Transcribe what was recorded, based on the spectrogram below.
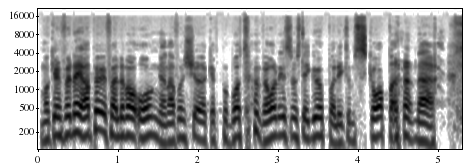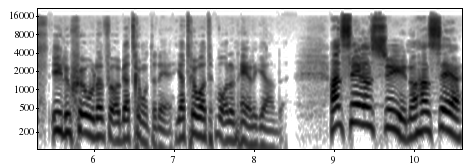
Man kan fundera på ifall det var ångorna från köket på bottenvåningen som steg upp och liksom skapade den där illusionen för Jag tror inte det. Jag tror att det var den helige Ande. Han ser en syn och han ser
